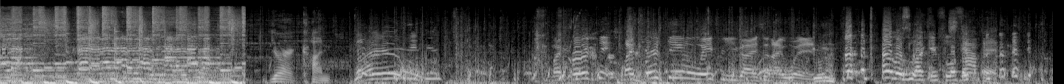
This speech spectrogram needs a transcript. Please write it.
la la. La la la la la la la. You're a cunt. My first, my first game away from you guys, and I win. That was lucky, Fluffy. Stop it.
